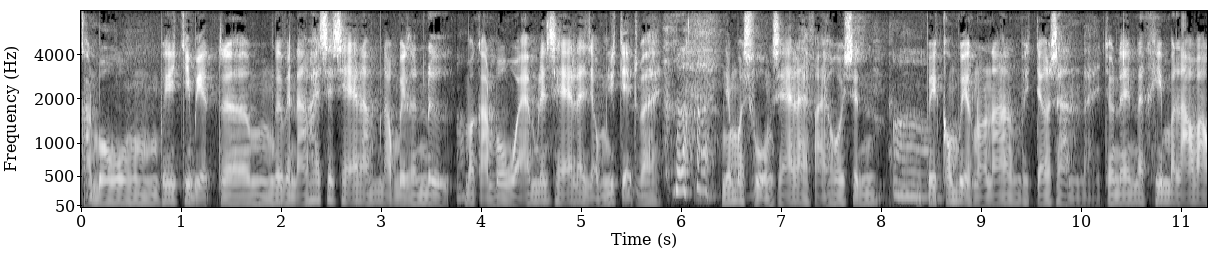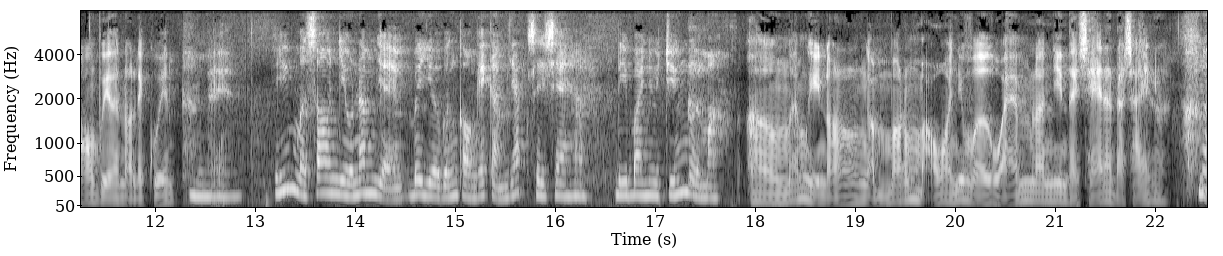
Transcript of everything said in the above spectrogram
Cán bộ vì chỉ biết ờ, người Việt Nam hay xe xe lắm đặc biệt là nữ. Mà cán bộ của em lên xe là giống như chết vậy. Nhưng mà xuống xe lại phải hồi sinh. Vì công việc nó là phải chờ sẵn đấy cho nên là khi mà lao vào công việc thì nó lại quên. Đấy. ý mà sau nhiều năm vậy bây giờ vẫn còn cái cảm giác say xe ha? Đi bao nhiêu chuyến rồi mà Ờ, em nghĩ nó ngậm vào trong máu à. như vợ của em là nhìn thấy xe là đã say rồi.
